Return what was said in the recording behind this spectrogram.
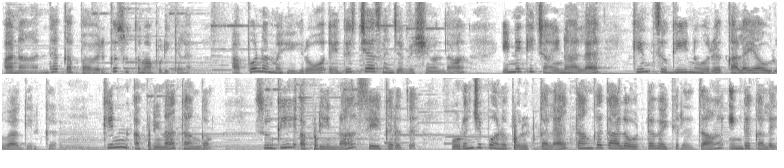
ஆனால் அந்த கப் அவருக்கு சுத்தமாக பிடிக்கல. அப்போது நம்ம ஹீரோ எதிர்ச்சியாக செஞ்ச விஷயம்தான் இன்னைக்கு சைனாவில் கின் சுகின்னு ஒரு கலையாக உருவாகியிருக்கு. கின் அப்படின்னா தங்கம். சுகி அப்படின்னா சேர்க்கறது. ஒடிஞ்சு போன பொருட்களை தங்கத்தால் ஒட்ட வைக்கிறது தான் இந்த கலை.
